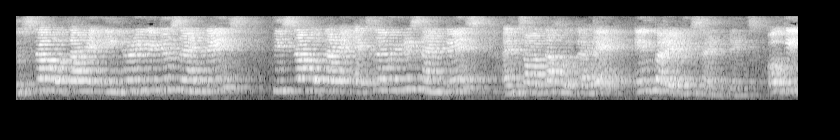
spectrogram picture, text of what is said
दूसरा होता है इंटरोगेटिव सेंटेंस तीसरा होता है एक्सक्लेमेटरी सेंटेंस एंड चौथा होता है इंपेरेटिव सेंटेंस ओके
